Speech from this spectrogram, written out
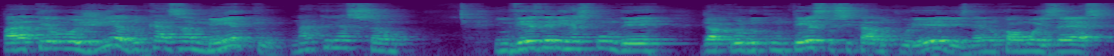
para a teologia do casamento na criação. Em vez dele responder de acordo com o texto citado por eles, né, no qual Moisés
